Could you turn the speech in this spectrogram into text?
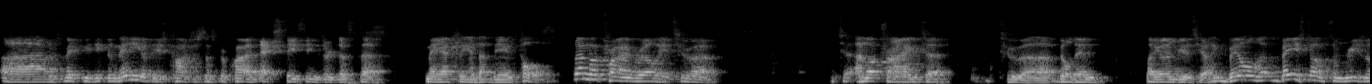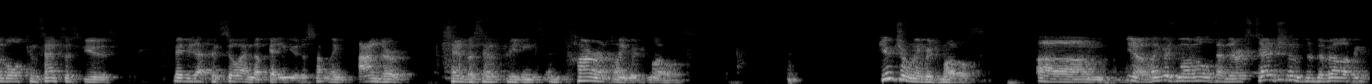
uh, which makes me think that many of these consciousness requires X theses are just uh, may actually end up being false. But I'm not trying really to, uh, to I'm not trying to to uh, build in my own views here. I think build based on some reasonable consensus views, maybe that could still end up getting you to something under 10% credence in current language models. Future language models. Um, you know, language models and their extensions are developing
